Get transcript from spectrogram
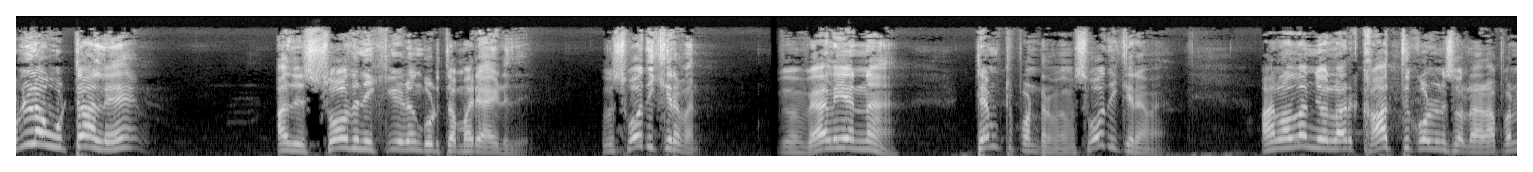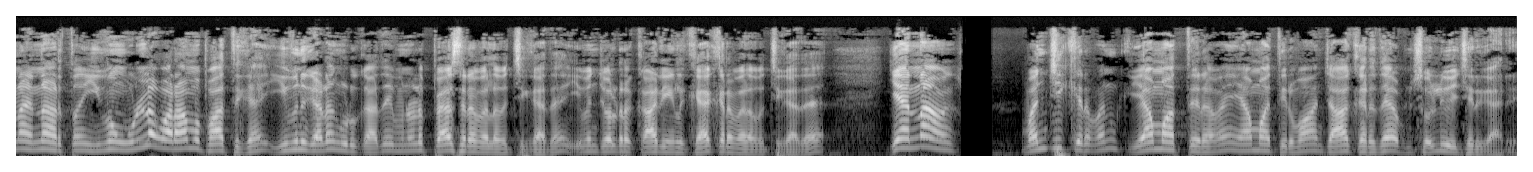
உள்ளே விட்டாலே அது சோதனைக்கு இடம் கொடுத்த மாதிரி ஆயிடுது. இவன் சோதிக்கிறவன். இவன் வேலையே என்ன? டெம்ப்ட் பண்ணுறவன் இவன் சோதிக்கிறவன். அதனால தான் சொல்லாரு காத்துக்கொள்னு சொல்கிறாரு அப்பன்னா என்ன அர்த்தம்? இவன் உள்ளே வராமல் பார்த்துக்க இவனுக்கு இடம் கொடுக்காத இவனோட பேசுகிற வேலை வச்சுக்காத இவன் சொல்கிற காரியங்களை கேட்குற வேலை வச்சுக்காத. ஏன்னா அவன் வஞ்சிக்கிறவன் ஏமாத்துறவன் ஏமாத்திடுவான் ஜாக்கிரதை அப்படின்னு சொல்லி வச்சிருக்காரு.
